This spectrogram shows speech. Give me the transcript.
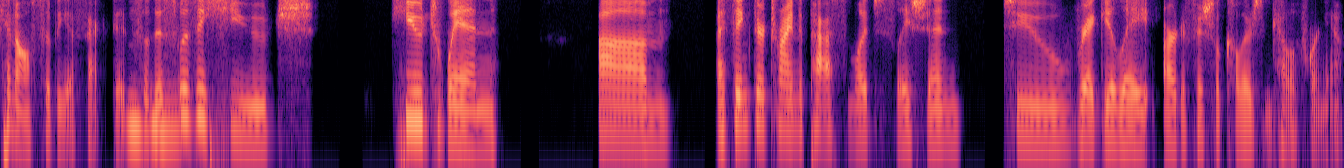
can also be affected mm-hmm. so this mm-hmm. was a huge huge win um I think they're trying to pass some legislation to regulate artificial colors in California.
